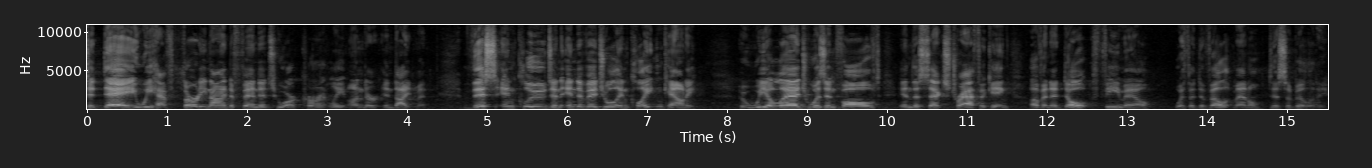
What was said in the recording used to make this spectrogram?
Today, we have 39 defendants who are currently under indictment. This includes an individual in Clayton County who we allege was involved in the sex trafficking of an adult female with a developmental disability.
